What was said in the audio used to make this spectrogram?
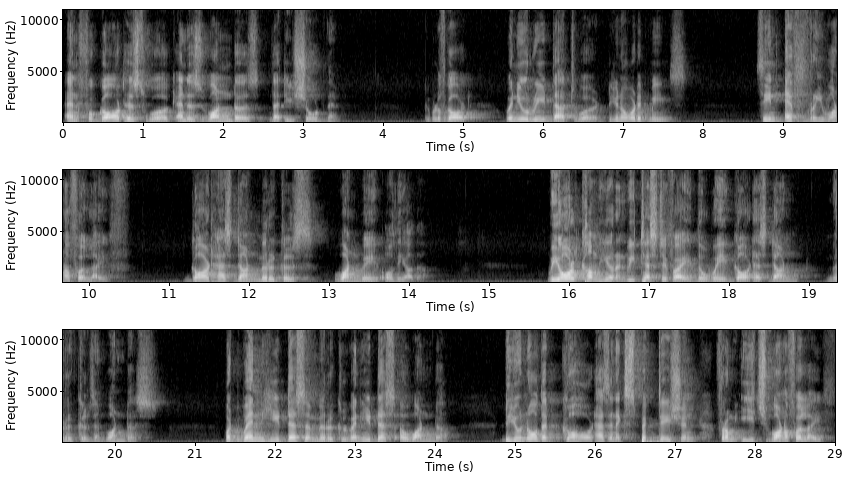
and forgot his work and his wonders that he showed them. People of God, when you read that word, do you know what it means? See, in every one of our life, God has done miracles one way or the other. We all come here and we testify the way God has done miracles and wonders. But when He does a miracle, when He does a wonder, do you know that God has an expectation from each one of our life?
